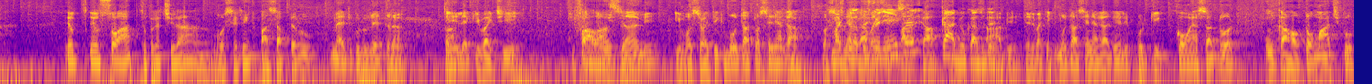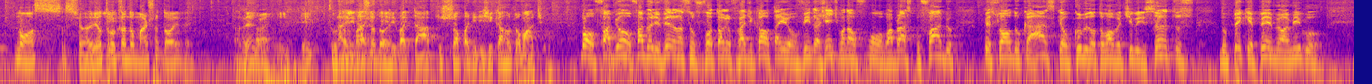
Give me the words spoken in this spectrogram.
Eu, eu sou apto para tirar? Você tem que passar pelo médico do Detran. Tá. Ele é que vai te te fazer um exame e você vai ter que mudar a tua CNH. Tua Mas CNH pela tua experiência cabe o caso cabe. dele. Ele vai ter que mudar a CNH dele porque com essa dor um carro automático. Nossa senhora, eu trocando marcha dói, velho. Tá vendo? Tá? Ele, ele, na realidade, marcha dói. ele vai estar apto só para dirigir carro automático. Bom, Fábio, Fábio Oliveira, nosso fotógrafo radical, tá aí ouvindo a gente. Mandar um, um abraço pro Fábio, pessoal do CAAS, que é o Clube do Automóvel Antigo de Santos, do PQP, meu amigo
